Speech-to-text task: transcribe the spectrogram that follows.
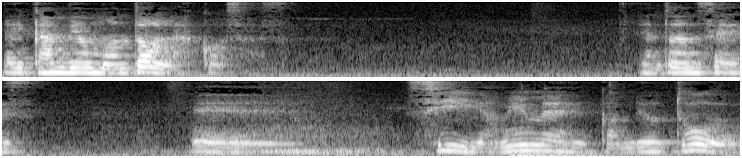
eh, cambia un montón las cosas. Entonces, eh, sí, a mí me cambió todo.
